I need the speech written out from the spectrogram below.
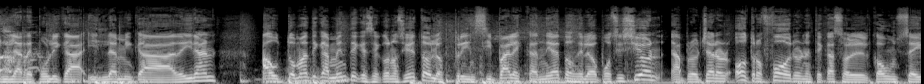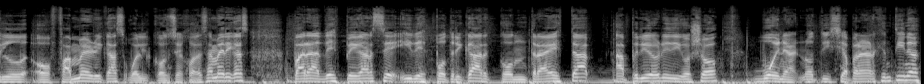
y la República Islámica de Irán. Automáticamente que se conoció esto, los principales candidatos de la oposición aprovecharon otro foro, en este caso el Council of Americas o el Consejo de las Américas, para despegarse y despotricar contra esta, a priori digo yo, buena noticia para la Argentina.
